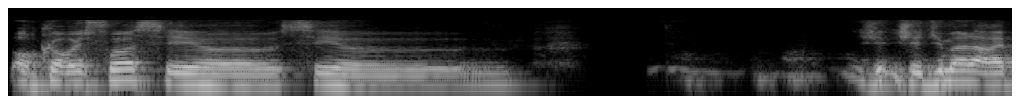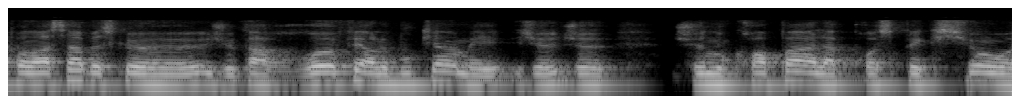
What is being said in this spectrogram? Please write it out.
encore une fois, c'est, j'ai du mal à répondre à ça parce que je ne vais pas refaire le bouquin, mais je, je, ne crois pas à la prospection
